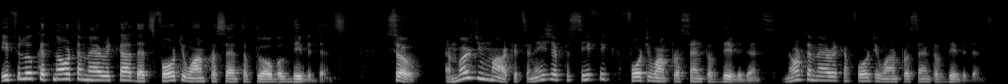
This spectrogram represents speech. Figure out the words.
If you look at North America, that's 41% of global dividends. So, Emerging markets in Asia Pacific, 41% of dividends. North America, 41% of dividends.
